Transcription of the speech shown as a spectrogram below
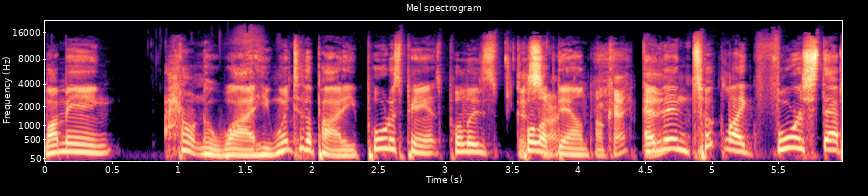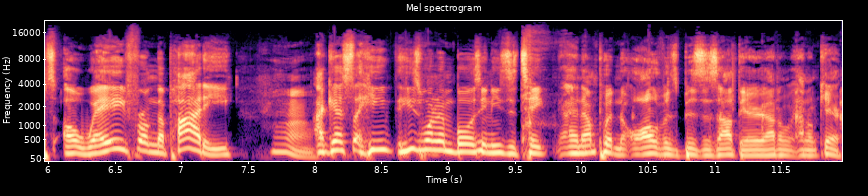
My man, I don't know why he went to the potty, pulled his pants, pulled his Good pull up down, Okay, and then took like four steps away from the potty. Huh. I guess like he he's one of them boys he needs to take, and I'm putting all of his business out there. I don't I don't care,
